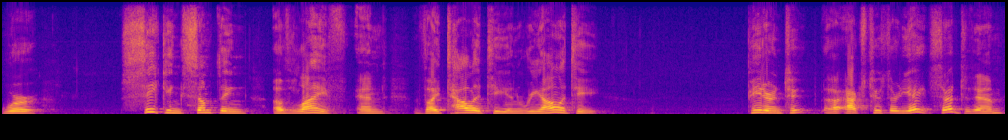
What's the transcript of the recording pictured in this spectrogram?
were seeking something of life and vitality and reality. Peter in two, uh, Acts 2:38 said to them,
